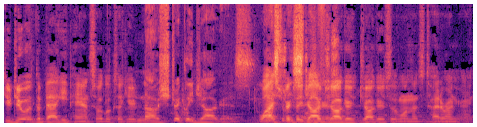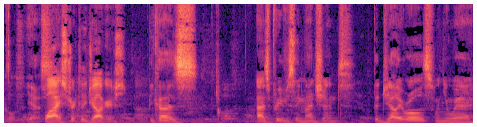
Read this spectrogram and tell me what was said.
Do you do it with the baggy pants so it looks like you're no, strictly joggers. Why Has to be strictly soft. The joggers? jogger, joggers are the one that's tied around your ankles. Yes. Why strictly joggers? Because, as previously mentioned, the jelly rolls when you wear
